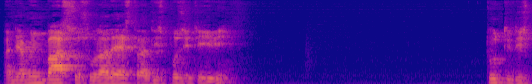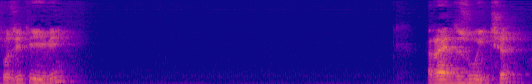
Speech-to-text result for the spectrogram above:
Andiamo in basso sulla destra dispositivi, tutti i dispositivi, red switch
